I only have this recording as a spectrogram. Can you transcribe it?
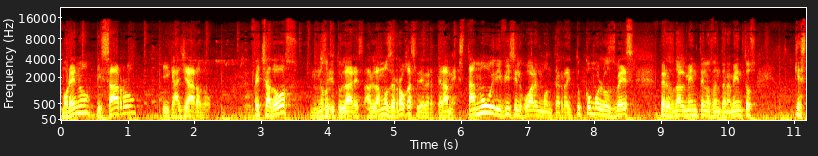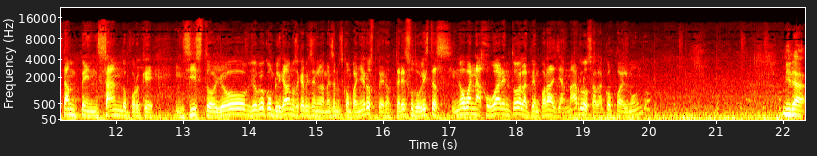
Moreno, Pizarro y Gallardo. Fecha 2, no son titulares. Hablamos de Rojas y de Berterame. Está muy difícil jugar en Monterrey. ¿Tú cómo los ves personalmente en los entrenamientos? ¿Qué están pensando? Porque, insisto, yo, yo veo complicado, no sé qué piensan en la mesa mis compañeros, pero tres futbolistas, si no van a jugar en toda la temporada, llamarlos a la Copa del Mundo. Mira,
